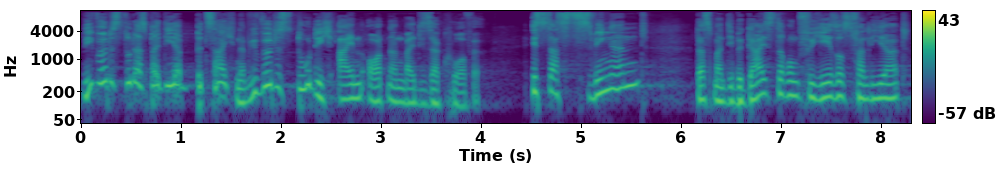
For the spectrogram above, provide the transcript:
Wie würdest du das bei dir bezeichnen? Wie würdest du dich einordnen bei dieser Kurve? Ist das zwingend, dass man die Begeisterung für Jesus verliert,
